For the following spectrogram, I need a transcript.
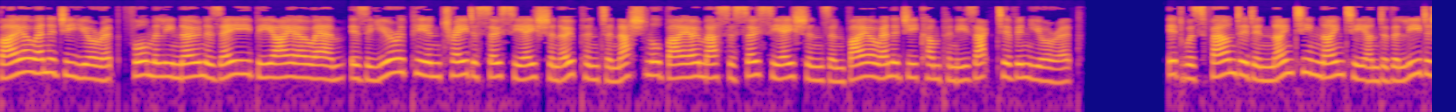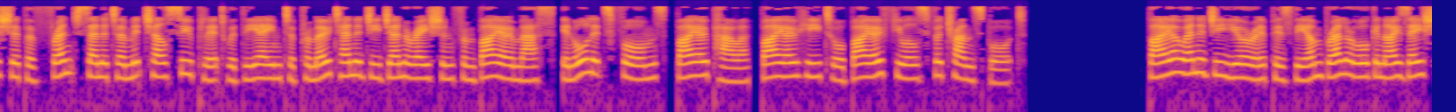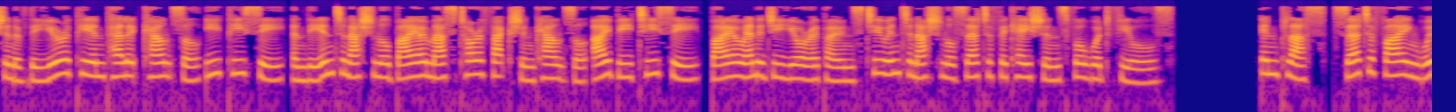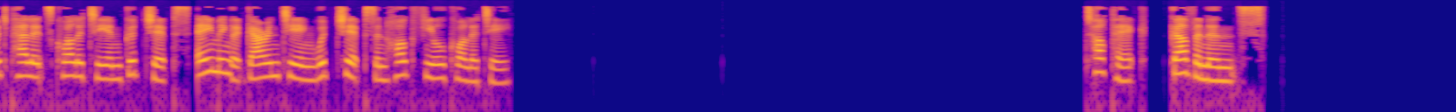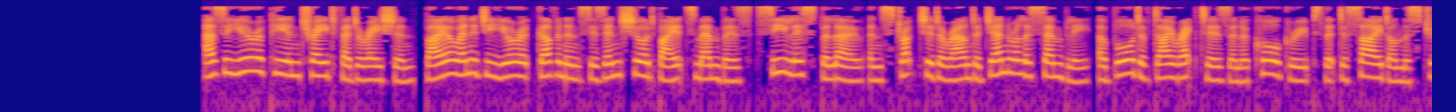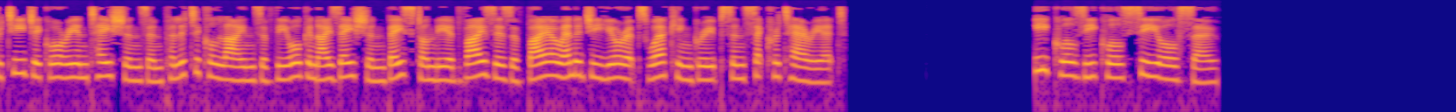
Bioenergy Europe formerly known as AEBIOM is a European trade association open to national biomass associations and bioenergy companies active in Europe. It was founded in 1990 under the leadership of French Senator Michel Souplet with the aim to promote energy generation from biomass, in all its forms, biopower, bioheat or biofuels for transport. Bioenergy Europe is the umbrella organization of the European Pellet Council (EPC) and the International Biomass Torrefaction Council (IBTC). Bioenergy Europe owns two international certifications for wood fuels. ENplus, certifying wood pellets quality and GOODCHIPS, aiming at guaranteeing wood chips and hog fuel quality. Topic: Governance As a European trade federation, Bioenergy Europe governance is ensured by its members see list below and structured around a General Assembly, a board of directors and a core groups that decide on the strategic orientations and political lines of the organization based on the advisors of Bioenergy Europe's working groups and secretariat. See also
